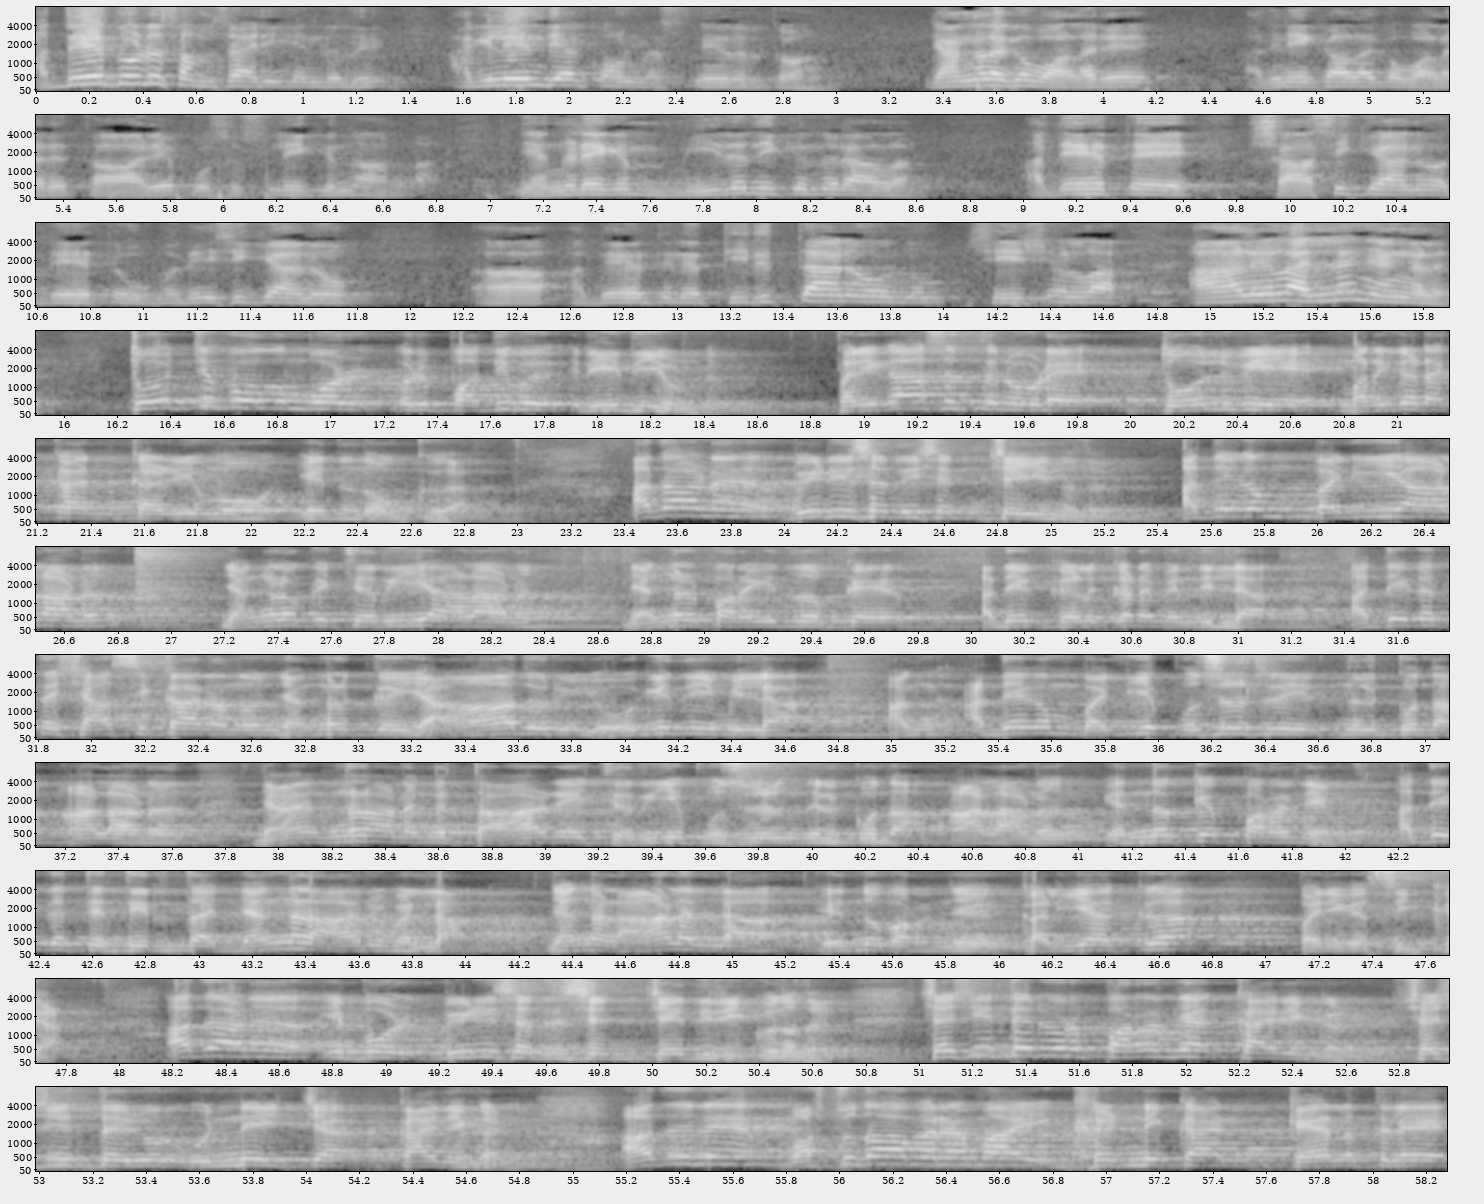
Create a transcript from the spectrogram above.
അദ്ദേഹത്തോട് സംസാരിക്കേണ്ടത് അഖിലേന്ത്യാ കോൺഗ്രസ് നേതൃത്വമാണ്. ഞങ്ങളൊക്കെ വളരെ അതിനേക്കാളൊക്കെ വളരെ താഴെ പൊസിഷനിലിരിക്കുന്ന ആളാണ് ഞങ്ങളുടെയൊക്കെ മീതെ നിൽക്കുന്ന ഒരാളാണ്. അദ്ദേഹത്തെ ശാസിക്കാനോ അദ്ദേഹത്തെ ഉപദേശിക്കാനോ അദ്ദേഹത്തിനെ തിരുത്താനോ ഒന്നും ശേഷിയുള്ള ആളുകളല്ല ഞങ്ങൾ തോറ്റു പോകുമ്പോൾ ഒരു പതിവ് രീതിയുണ്ട്. പരിഹാസത്തിലൂടെ തോൽവിയെ മറികടക്കാൻ കഴിയുമോ എന്ന് നോക്കുക. അതാണ് വി ഡി സതീശൻ ചെയ്യുന്നത്. അദ്ദേഹം വലിയ ആളാണ് ഞങ്ങളൊക്കെ ചെറിയ ആളാണ് ഞങ്ങൾ പറയുന്നതൊക്കെ അദ്ദേഹം കേൾക്കണമെന്നില്ല അദ്ദേഹത്തെ ശാസിക്കാനൊന്നും ഞങ്ങൾക്ക് യാതൊരു യോഗ്യതയുമില്ല അദ്ദേഹം വലിയ പൊസിഷനിൽ നിൽക്കുന്ന ആളാണ് ഞങ്ങളാണെങ്കിൽ താഴെ ചെറിയ പൊസിഷനിൽ നിൽക്കുന്ന ആളാണ് എന്നൊക്കെ പറഞ്ഞ് അദ്ദേഹത്തെ തിരുത്താൻ ഞങ്ങൾ ആരുമല്ല ഞങ്ങൾ ആളല്ല എന്ന് പറഞ്ഞ് കളിയാക്കുക പരിഹസിക്കുക. അതാണ് ഇപ്പോൾ വി ഡി സതീശൻ ചെയ്തിരിക്കുന്നത്. ശശി തരൂർ പറഞ്ഞ കാര്യങ്ങൾ ശശി തരൂർ ഉന്നയിച്ച കാര്യങ്ങൾ അതിനെ വസ്തുതാപരമായി ഖണ്ഡിക്കാൻ കേരളത്തിലെ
